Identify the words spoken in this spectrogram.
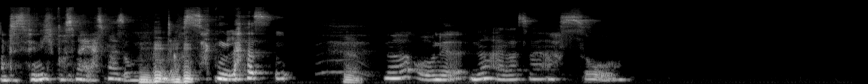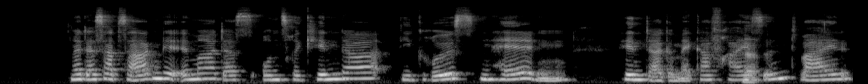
Und das finde ich, muss man erstmal so mit sacken lassen. Ja. Ne, ohne, ne, einfach sagen, ach so. Ne, deshalb sagen wir immer, dass unsere Kinder die größten Helden hinter Gemeckerfrei ja. sind, weil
